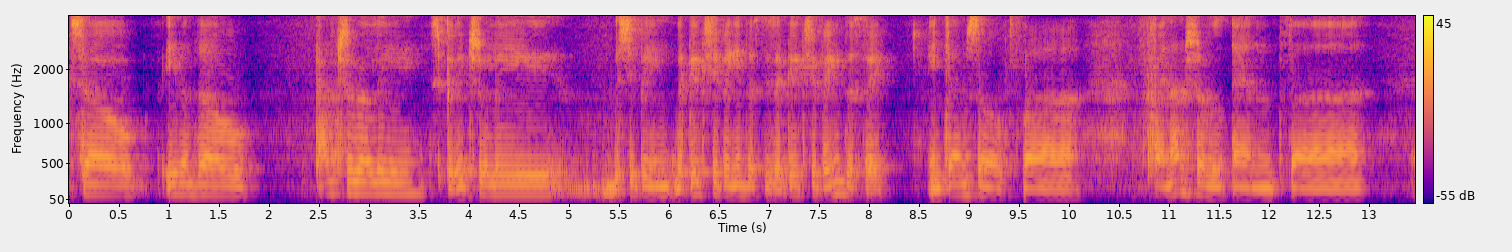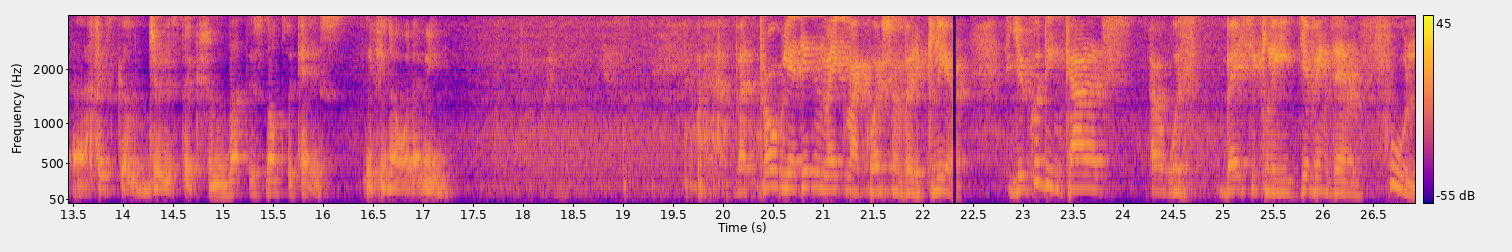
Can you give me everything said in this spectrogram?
So even though culturally, spiritually, the shipping, the Greek shipping industry is a Greek shipping industry, in terms of uh, financial and uh, uh, fiscal jurisdiction, that is not the case, if you know what I mean. Yes. But probably I didn't make my question very clear. You could encourage uh, with basically giving them full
